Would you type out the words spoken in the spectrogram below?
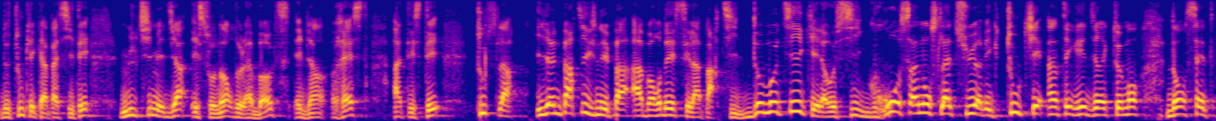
de toutes les capacités multimédia et sonores de la box. Eh bien, reste à tester tout cela. Il y a une partie que je n'ai pas abordée, c'est la partie domotique et là aussi, grosse annonce là-dessus avec tout qui est intégré directement dans cette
